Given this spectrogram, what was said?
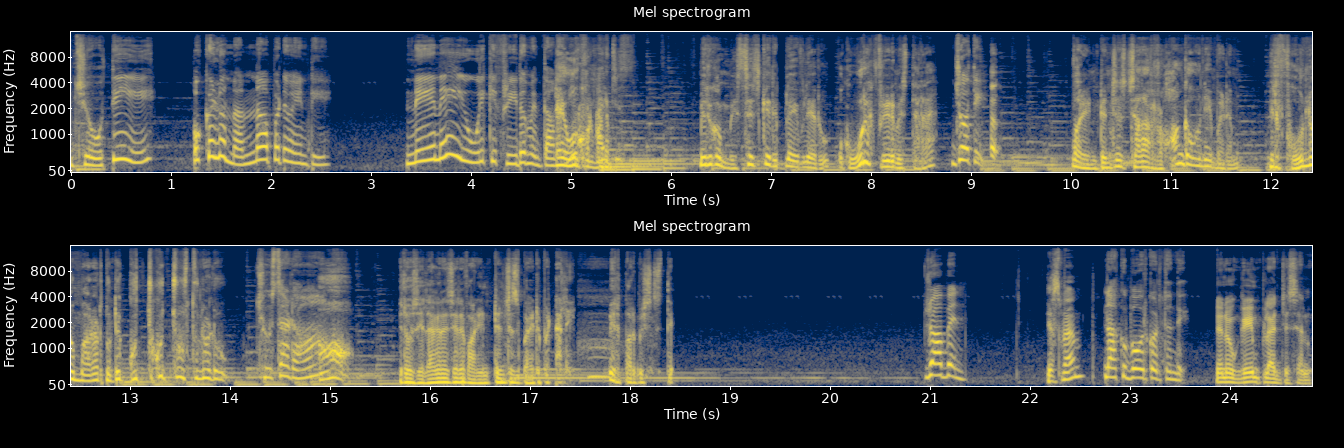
జ్యోతి ఒకళ్ళు నన్ను ఆపటం ఏంటి? నేనే ఈ ఊరికి ఫ్రీడమ్ ఇద్దాం. ఏ ఊరుకోండి మేడం. మీరు ఒక మెసేజ్కి రిప్లై ఇవ్వలేరు. ఒక ఊరికి ఫ్రీడమ్ ఇస్తారా? జ్యోతి. వారి ఇంటెన్షన్స్ చాలా రాంగ్గా ఉన్నాయి మేడం. మీరు ఫోన్లో మాట్లాడుతుంటే గుచ్చు గుచ్చు చూస్తున్నాడు. చూసాడా? ఆ, ఈరోజు ఎలాగైనా సరే వాడి ఇంటెన్షన్స్ బయట పెట్టాలి. మీరు పర్మిషన్ ఇస్తే. రాబిన్. ఎస్ మ్యామ్ నాకు బోర్ కొడుతుంది. నేను గేమ్ ప్లాన్ చేశాను.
